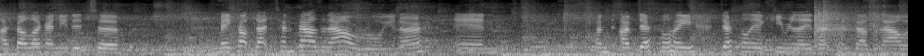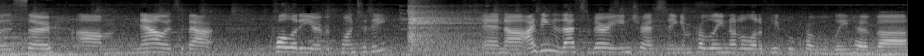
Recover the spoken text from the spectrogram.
I felt like I needed to make up that 10,000 hour rule, you know? And I'm, I've definitely, definitely accumulated that 10,000 hours. So um, now it's about quality over quantity and uh, I think that that's very interesting and probably not a lot of people probably have uh,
